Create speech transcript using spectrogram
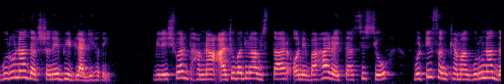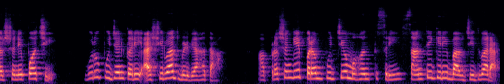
ગુરુના દર્શને ભીડ લાગી હતી. બિલેશ્વર ધામના આજુબાજુના વિસ્તાર અને બહાર રહેતા શિષ્યો મોટી સંખ્યામાં ગુરુના દર્શને પહોંચી ગુરુ પૂજન કરી આશીર્વાદ મેળવ્યા હતા. આ પ્રસંગે પરમ પૂજ્ય મહંત શ્રી શાંતિગીરી બાવજી દ્વારા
